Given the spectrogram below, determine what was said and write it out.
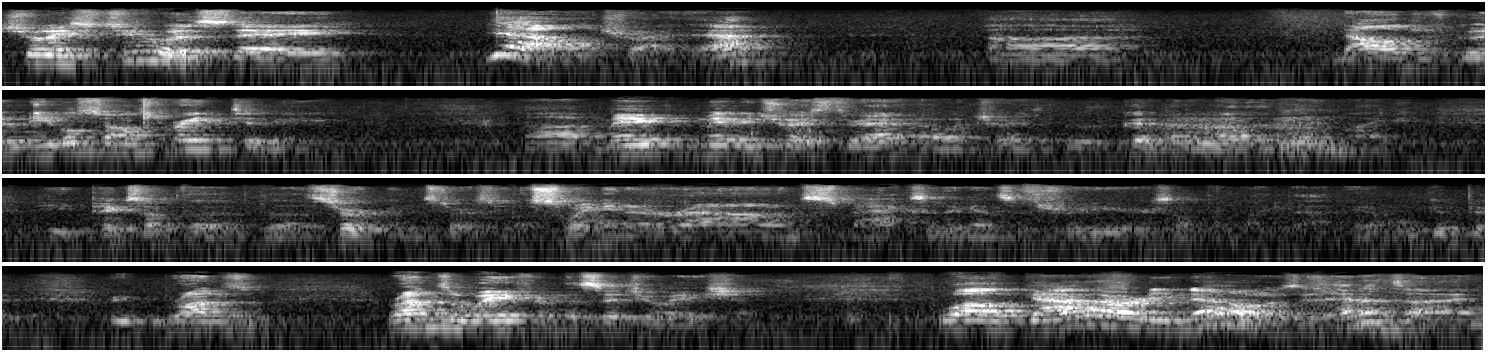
choice two is say, yeah, I'll try that. Uh, knowledge of good and evil sounds great to me. Uh, maybe, maybe choice three, I don't know what choice, it could have been another thing, like he picks up the, the serpent and starts you know, swinging it around and smacks it against a tree or something like that. You know, we could he runs, runs away from the situation. Well, God already knows ahead of time,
